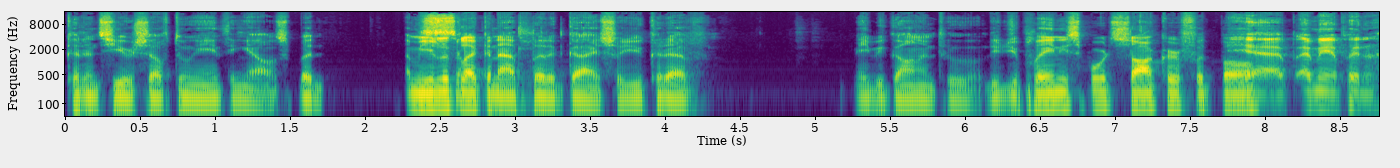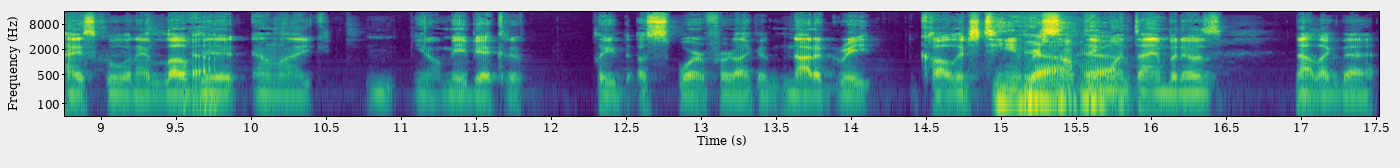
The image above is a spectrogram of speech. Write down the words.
couldn't see yourself doing anything else. But I mean, you look So- like an athletic guy, so you could have maybe gone into. Did you play any sports? Soccer, football? Yeah, I mean, I played in high school and I loved Yeah. it. And like, m- you know, maybe I could have played a sport for like a not a great college team Yeah, or something yeah. one time, but it was not like that.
